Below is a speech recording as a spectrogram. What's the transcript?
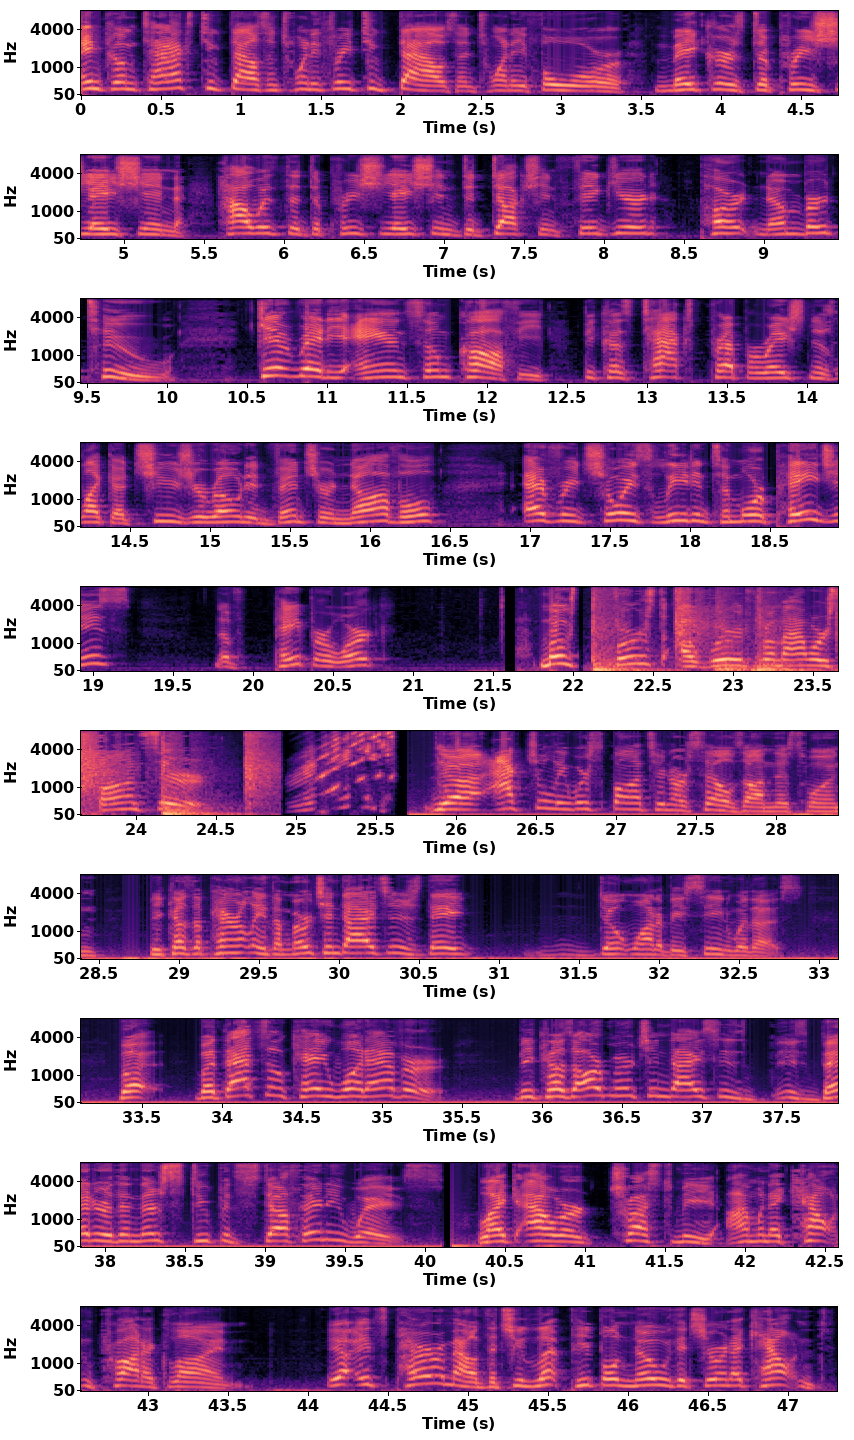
Income tax 2023 2024. MACRS depreciation. How is the depreciation deduction figured? Part number two. Get ready and some coffee because tax preparation is like a choose your own adventure novel. Every choice leading to more pages of paperwork. Most first, a word from our sponsor. Yeah, actually, we're sponsoring ourselves on this one because apparently the merchandisers they don't want to be seen with us. But but that's okay, whatever. Because our merchandise is is better than their stupid stuff anyways. Like our trust me, I'm an accountant product line. Yeah, it's paramount that you let people know that you're an accountant.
